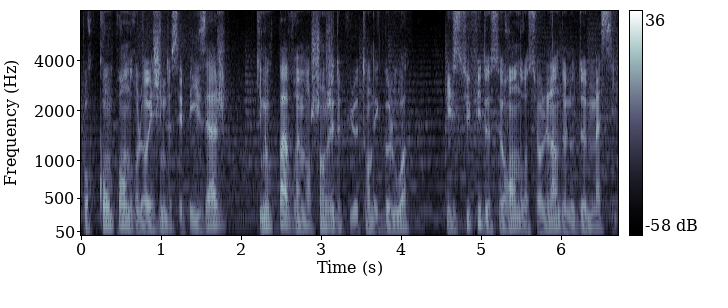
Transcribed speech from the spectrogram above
Pour comprendre l'origine de ces paysages, qui n'ont pas vraiment changé depuis le temps des Gaulois, il suffit de se rendre sur l'un de nos deux massifs.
